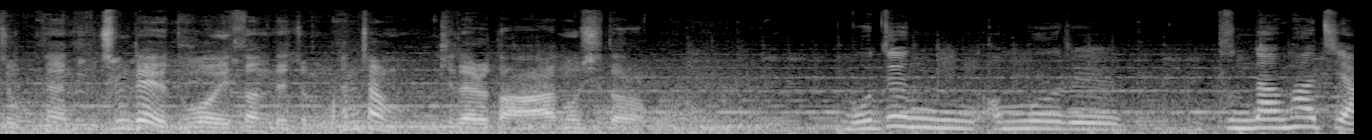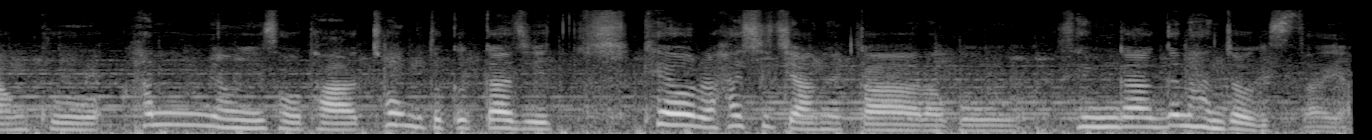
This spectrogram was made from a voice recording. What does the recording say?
좀 그냥 침대에 누워 있었는데 좀 한참 기다려도 안 오시더라고요. 모든 업무를 분담하지 않고 한 명이서 다 처음부터 끝까지 케어를 하시지 않을까라고 생각은 한 적 있어요.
